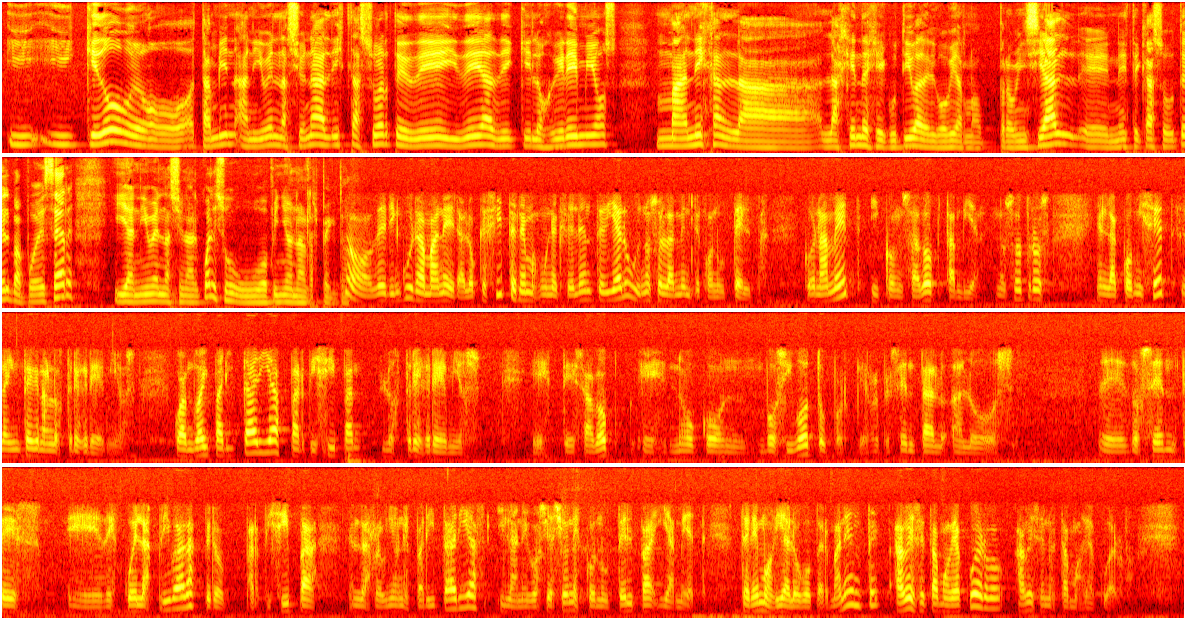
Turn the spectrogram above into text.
Y, quedó también a nivel nacional esta suerte de idea de que los gremios manejan la, agenda ejecutiva del gobierno provincial, en este caso UTELPA puede ser, y a nivel nacional. ¿Cuál es su opinión al respecto? No, de ninguna manera. Lo que sí tenemos un excelente diálogo y no solamente con UTELPA, con AMET y con SADOP también. Nosotros en la Comiset la integran los tres gremios. Cuando hay paritaria participan los tres gremios. Este, SADOP eh, no con voz y voto porque representa a los eh, docentes eh, de escuelas privadas, pero participa en las reuniones paritarias y las negociaciones con UTELPA y AMET. Tenemos diálogo permanente, a veces estamos de acuerdo, a veces no estamos de acuerdo,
